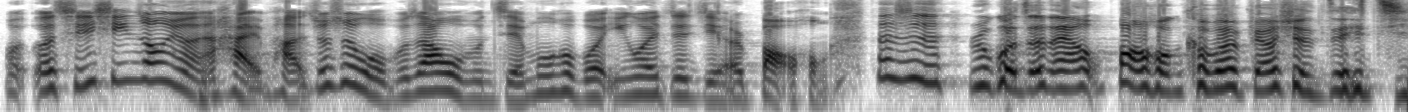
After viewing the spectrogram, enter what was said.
我我其实心中有点害怕，就是我不知道我们节目会不会因为这集而爆红。但是如果真的要爆红，可不可以不要选这一集？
